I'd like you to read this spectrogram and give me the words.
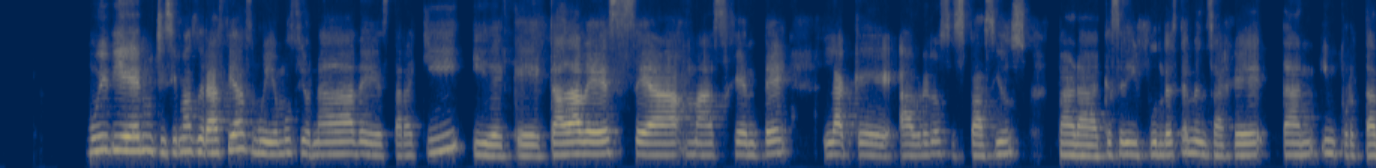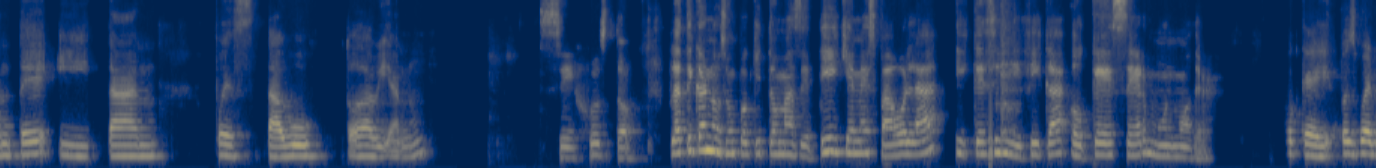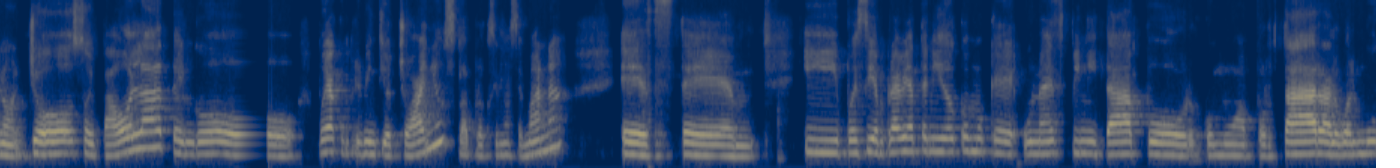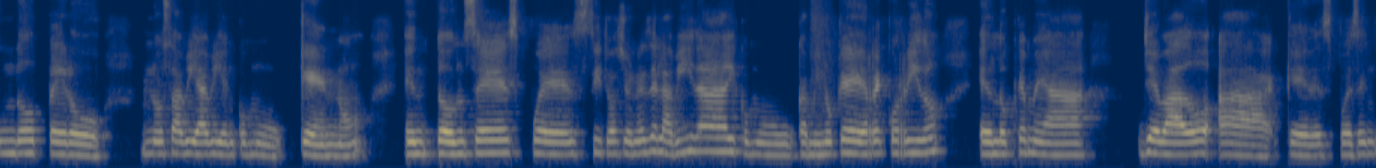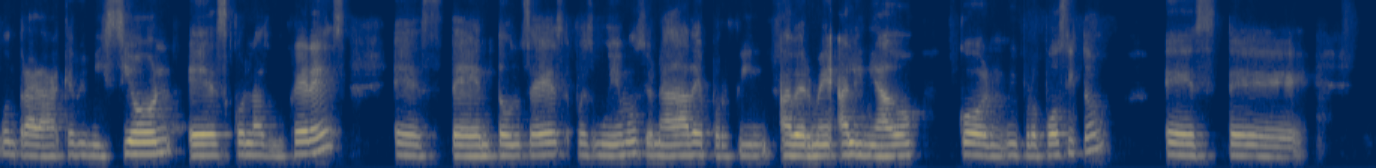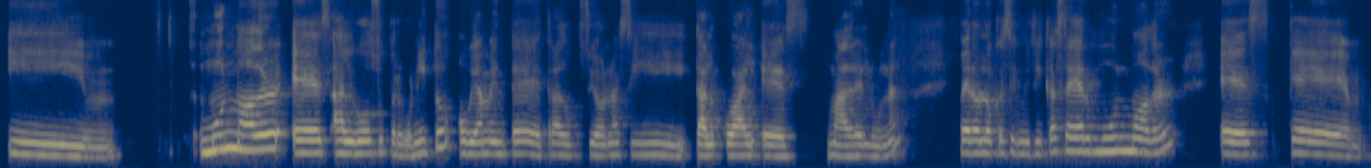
Muy bien, muchísimas gracias. Muy emocionada de estar aquí y de que cada vez sea más gente la que abre los espacios para que se difunda este mensaje tan importante y tan, pues, tabú todavía, ¿no? Sí, justo. Platícanos un poquito más de ti, quién es Paola y qué significa o qué es ser Moon Mother. Ok, pues bueno, yo soy Paola, tengo, voy a cumplir 28 años la próxima semana. Este, y pues siempre había tenido como que una espinita por como aportar algo al mundo, pero no sabía bien como qué, ¿no? Entonces, pues situaciones de la vida y como camino que he recorrido es lo que me ha llevado a que después encontrara que mi misión es con las mujeres. Este, entonces, pues muy emocionada de por fin haberme alineado con mi propósito. Este, y Moon Mother es algo súper bonito, obviamente traducción así tal cual es Madre Luna, pero lo que significa ser Moon Mother es que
